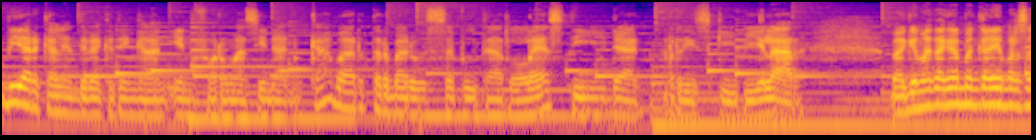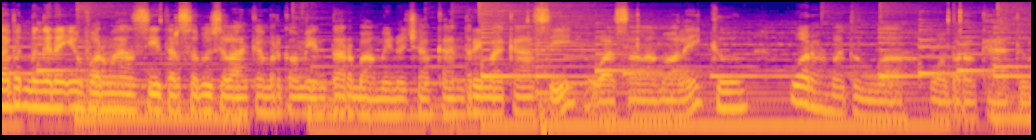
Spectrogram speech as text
biar kalian tidak ketinggalan informasi dan kabar terbaru seputar Lesti dan Rizky Bilar. Bagaimana tanggapan kalian para sahabat mengenai informasi tersebut silahkan berkomentar. Bang Min ucapkan terima kasih. Wassalamualaikum warahmatullahi wabarakatuh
